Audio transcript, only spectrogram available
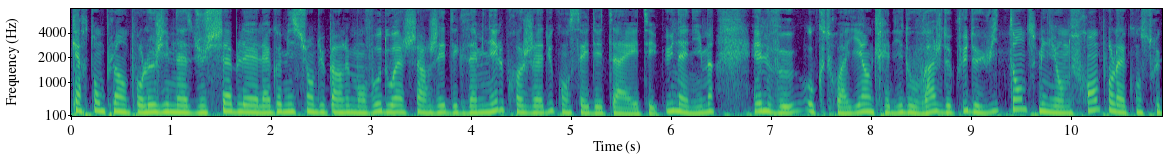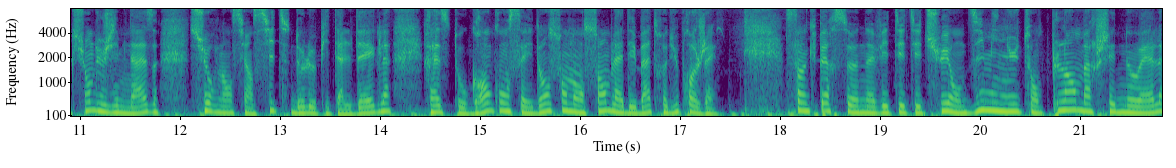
Carton plein pour le gymnase du Chablais. La commission du Parlement vaudois chargée d'examiner le projet du Conseil d'État a été unanime. Elle veut octroyer un crédit d'ouvrage de plus de 80 millions de francs pour la construction du gymnase sur l'ancien site de l'hôpital d'Aigle. Reste au Grand Conseil dans son ensemble à débattre du projet. Cinq personnes avaient été tuées en dix minutes en plein marché de Noël.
